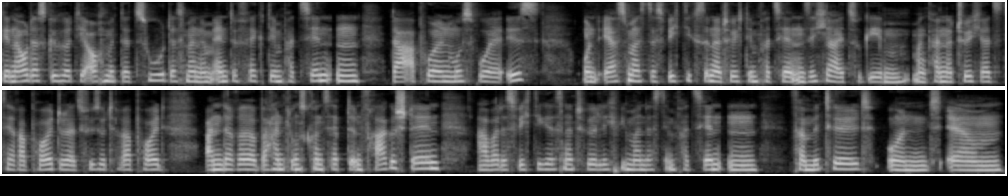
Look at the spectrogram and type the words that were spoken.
genau das gehört ja auch mit dazu, dass man im Endeffekt den Patienten da abholen muss, wo er ist und erstmal ist das Wichtigste natürlich dem Patienten Sicherheit zu geben. Man kann natürlich als Therapeut oder als Physiotherapeut andere Behandlungskonzepte in Frage stellen, aber das Wichtige ist natürlich, wie man das dem Patienten vermittelt und ähm,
